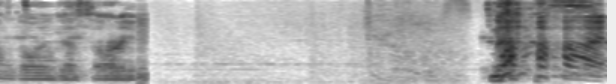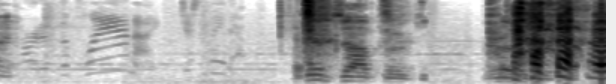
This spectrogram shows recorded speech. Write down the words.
I'm going against Ari. Nice! Good job, Pookie. Really good job.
